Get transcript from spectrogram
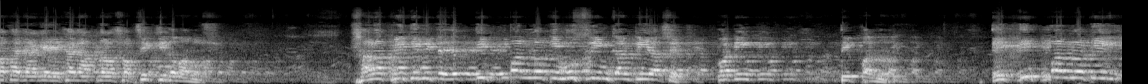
কথা জাগে, এখানে আপনারা সব শিক্ষিত মানুষ। সারা পৃথিবীতে তিপ্পান্নটি মুসলিম কান্ট্রি আছে। কটি? তিপ্পান্নটি। এই তিপ্পান্নটি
